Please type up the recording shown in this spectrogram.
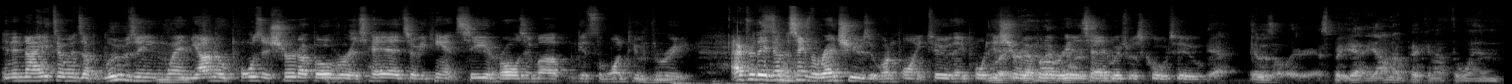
And then Naito ends up losing when Yano pulls his shirt up over his head so he can't see and rolls him up and gets the one, two, three. After they'd done the same to Red Shoes at one point too, they pulled his Right, shirt yeah, up over his head, which was cool too. Yeah, it was hilarious. But yeah, Yano picking up the win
